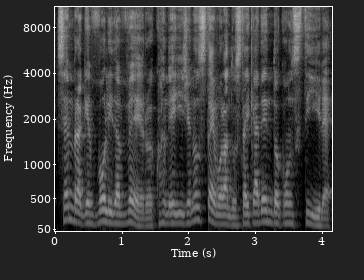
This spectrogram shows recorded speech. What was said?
sembra che voli davvero. E quando gli dice non stai volando, stai cadendo con stile,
